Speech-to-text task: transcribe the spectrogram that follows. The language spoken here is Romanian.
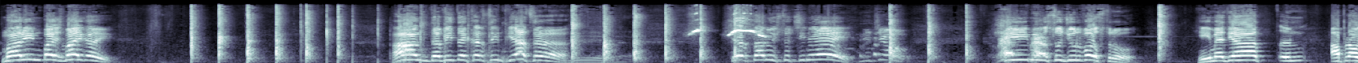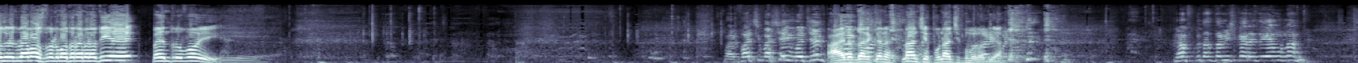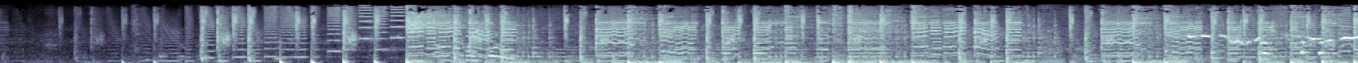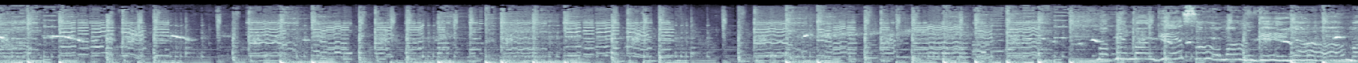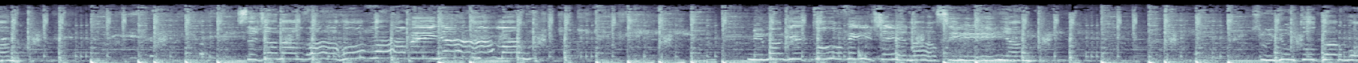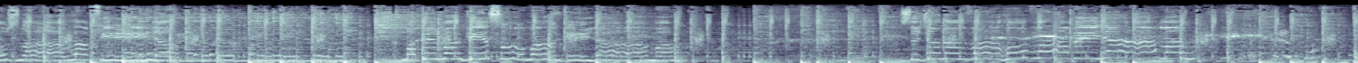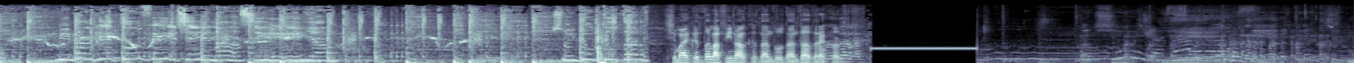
Marin Bașbaigăi, An David de cărți în piață, și ăsta nu știu cine e, Nici eu! și milsugiul vostru. Imediat, în aplauzele dumneavoastră, următoarea melodie pentru voi. Mai facem așa imagine? Ai răbdare că n- n-a început, n-a început melodia. N-am făcut atâta mișcare de ea un an. Și mai cântăm la final, că ne-am dus, ne-am dat record.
